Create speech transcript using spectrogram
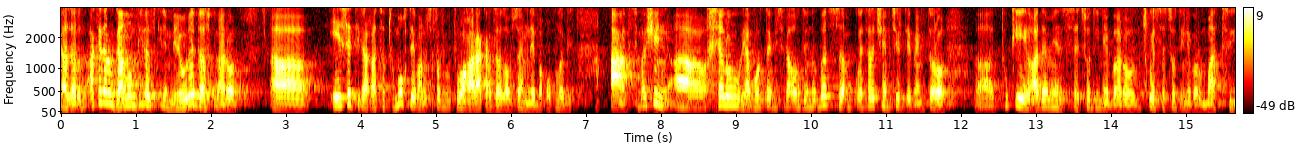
გაზარდონ. აქედან რომ გამომდინარეობს კიდე მეორე დასკვნა რომ აა ესეთი რაღაცა თუ მოხდება ანუ სახელმწიფო თუ აღარ აკრძალავს ამ ნებაყოფლობის აქტს მაშინ ხელოვნური აბორტების რაოდენობაც მკვეთრად შემცირდება იმიტომ რომ თუ კი ადამიანს ეცოდინება რომ წყვილს ეცოდინება რომ მათი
